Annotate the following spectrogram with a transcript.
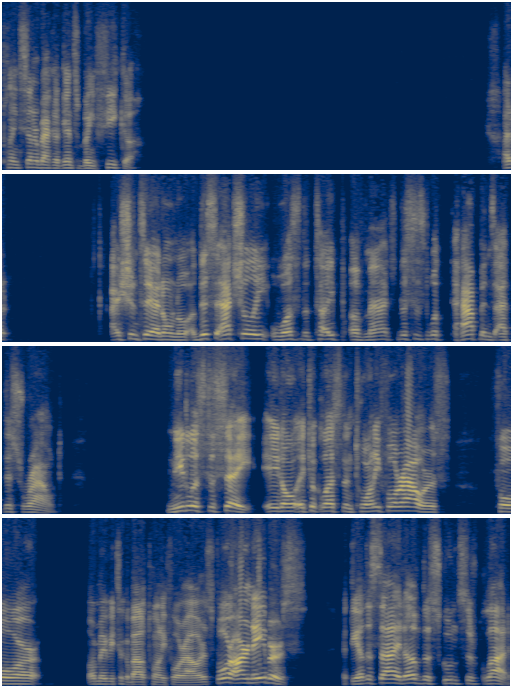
playing center back against Benfica. I, I shouldn't say I don't know. This actually was the type of match. This is what happens at this round. Needless to say, it, all, it took less than 24 hours for or maybe took about 24 hours, for our neighbors at the other side of the Segunda Circular,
